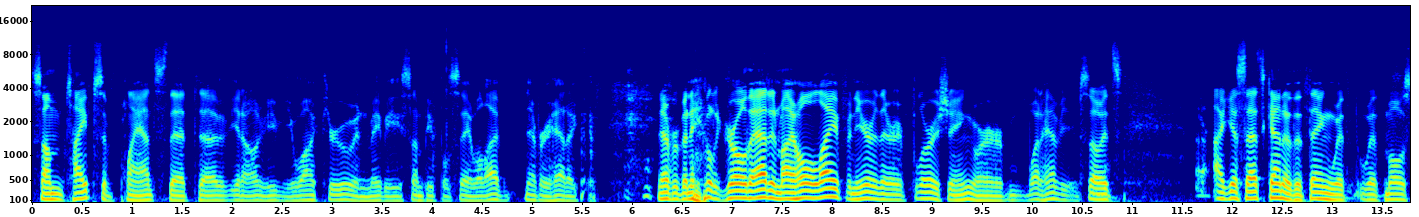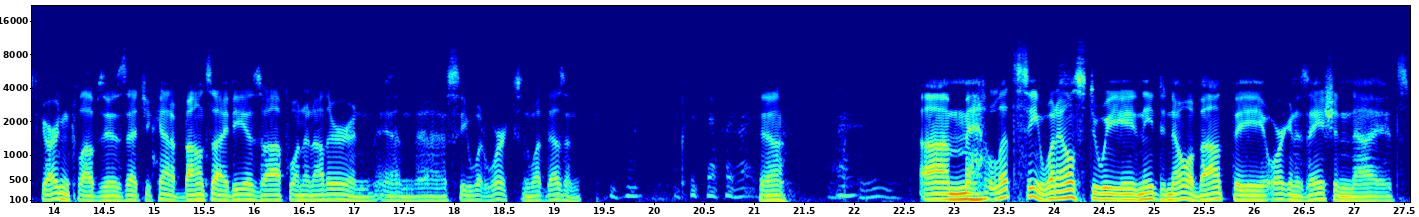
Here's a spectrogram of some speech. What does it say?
some types of plants that uh, you know you, you walk through and maybe some people say well i've never had a never been able to grow that in my whole life and here they're flourishing or what have you so it's i guess that's kind of the thing with with most garden clubs is that you kind of bounce ideas off one another and and uh, see what works and what doesn't That's exactly right. yeah um, let's see. What else do we need to know about the organization? Uh, it's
